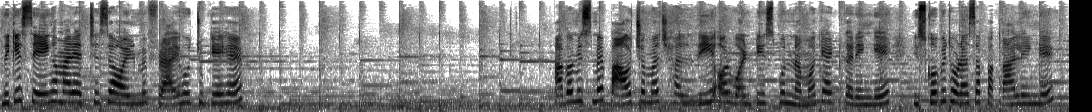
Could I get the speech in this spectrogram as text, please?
देखिए, सेंग हमारे अच्छे से ऑयल में फ्राई हो चुके हैं। अब हम इसमें पाव चम्मच, हल्दी और वन टीस्पून नमक ऐड करेंगे। इसको भी थोड़ा सा पका लेंगे।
